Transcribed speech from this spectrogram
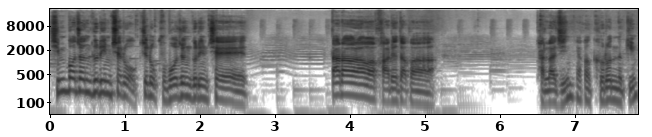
신버전 그림체로 억지로 구버전 그림체 따라가려다가 달라진 약간 그런 느낌?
